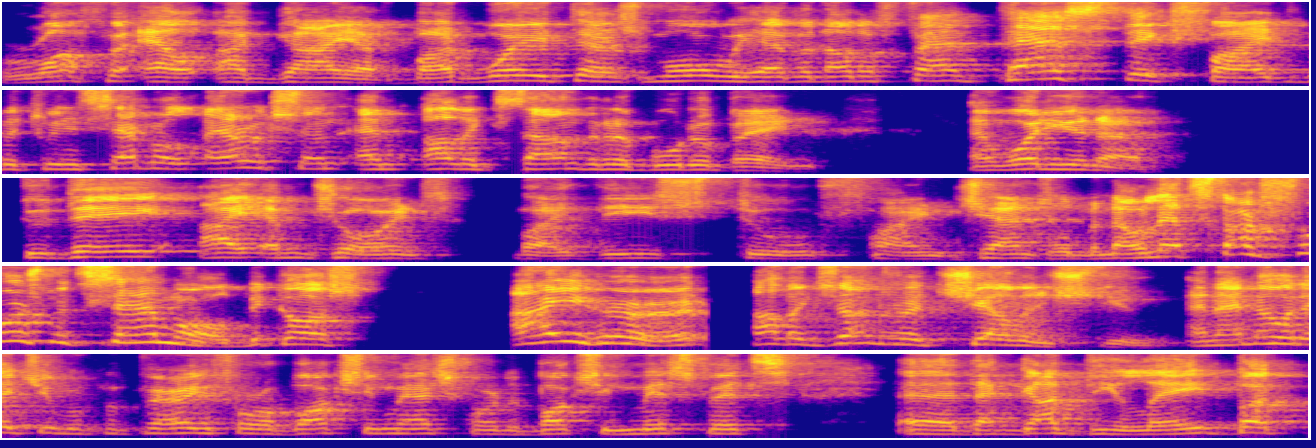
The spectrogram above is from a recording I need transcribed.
Rafael Aghayev. But wait, there's more. We have another fantastic fight between Samuel Ericsson and Alexandre Bouderbane. And what do you know? Today I am joined by these two fine gentlemen. Now let's start first with Samuel because I heard Alexandre challenged you, and I know that you were preparing for a boxing match for the Boxing Misfits uh, that got delayed. But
